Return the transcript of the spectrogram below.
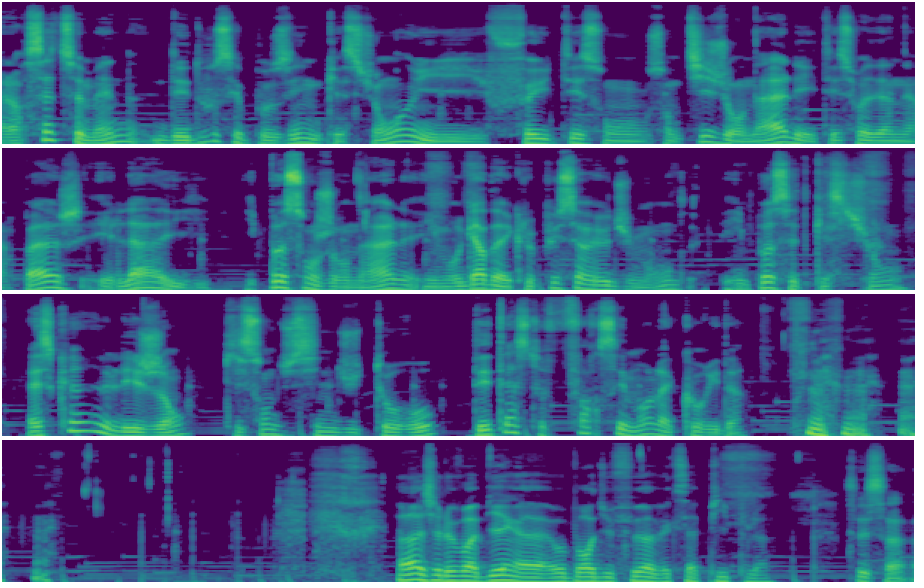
Alors cette semaine, Dédou s'est posé une question, il feuilletait son, son petit journal et était sur la dernière page, et là, il, il pose son journal, et il me regarde avec le plus sérieux du monde, et il me pose cette question. Est-ce que les gens qui sont du signe du taureau détestent forcément la corrida? Ah, je le vois bien euh, au bord du feu avec sa pipe là. C'est ça.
